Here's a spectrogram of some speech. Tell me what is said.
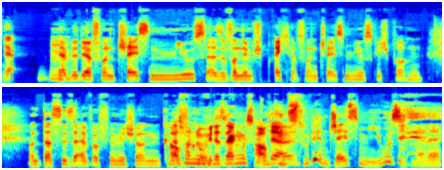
Bas? Der Mhm. wird ja von Jason Mewes, also von dem Sprecher von Jason Mewes gesprochen. Und das ist einfach für mich schon ein Was man nur wieder sagen muss, warum ja, kennst du denn Jason Mewes? Ich meine,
